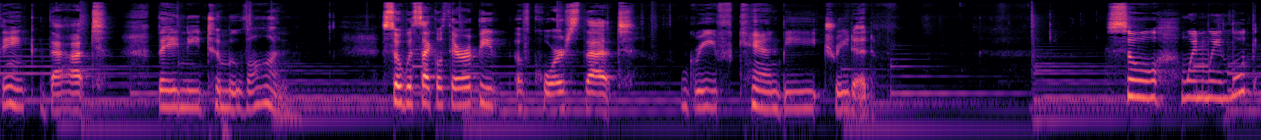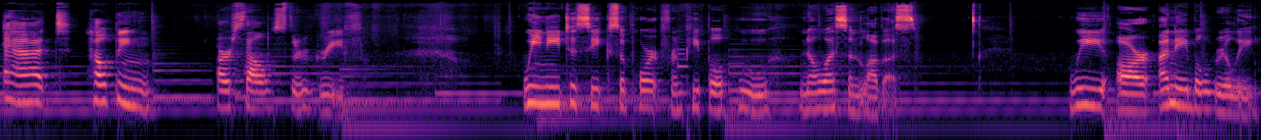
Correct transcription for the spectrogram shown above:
think that they need to move on so, with psychotherapy, of course, that grief can be treated. So, when we look at helping ourselves through grief, we need to seek support from people who know us and love us. We are unable really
